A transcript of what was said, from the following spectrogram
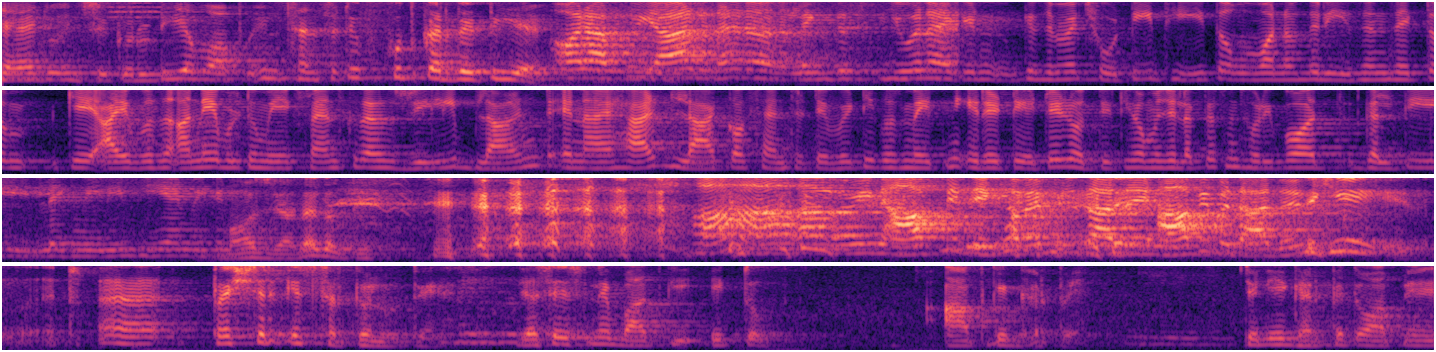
ہے جو انسیکیورٹی ہے وہ آپ کو انسینسٹیو خود کر دیتی ہے اور آپ کو یاد ہے نا like this you and I جب میں چھوٹی تھی تو ون آف دا ریزنز ایک تو کہ I was unable to make friends I was really blunt and I had lack of sensitivity because میں اتنی اریٹیٹیڈ ہوتی تھی اور مجھے لگتا ہے اس میں تھوڑی بہت غلطی لائک میری بھی ہے بہت زیادہ غلطی ہاں, ہاں، آپ نے دیکھا میں اچھا، آپ ہی بتا دیں دیکھیے پریشر کے سرکل ہوتے ہیں جیسے اس نے بات کی ایک تو آپ کے گھر پہ چلیے گھر پہ تو آپ نے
